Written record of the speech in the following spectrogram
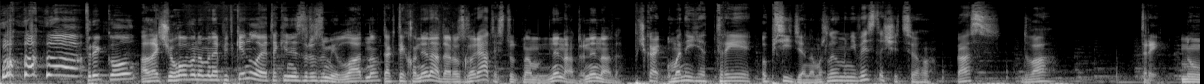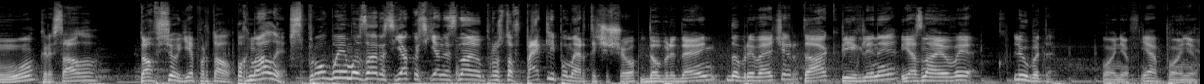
Ха-ха-ха! Прикол. Але чого воно мене підкинуло, я так і не зрозумів. Ладно. Так, тихо, не треба розгорятись тут нам. Не надо, не надо. Почекай, у мене є три обсідіана. Можливо, мені вистачить цього? Раз, два, три. Ну, кресало. Та все, є портал. Погнали? Спробуємо зараз якось, я не знаю, просто в пеклі померти чи що. Добрий день, добрий вечір. Так, пігліни. Я знаю, ви любите. Поняв, я поняв.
